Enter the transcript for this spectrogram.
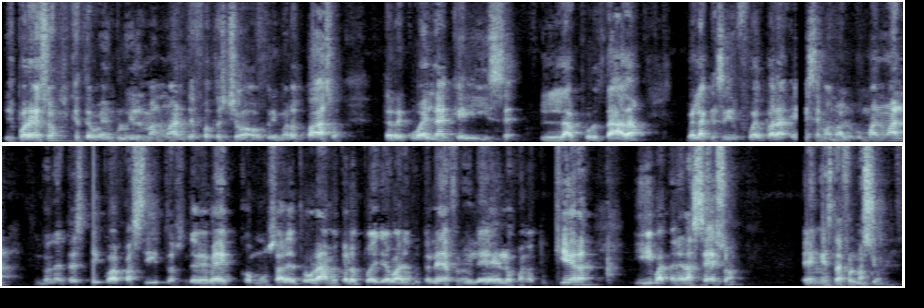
Y es por eso que te voy a incluir el manual de Photoshop, primeros pasos. Te recuerda que hice la portada, ¿verdad? Que sí fue para ese manual. Un manual donde te explico a pasitos de bebé cómo usar el programa y que lo puedes llevar en tu teléfono y leerlo cuando tú quieras y va a tener acceso en esta formación.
